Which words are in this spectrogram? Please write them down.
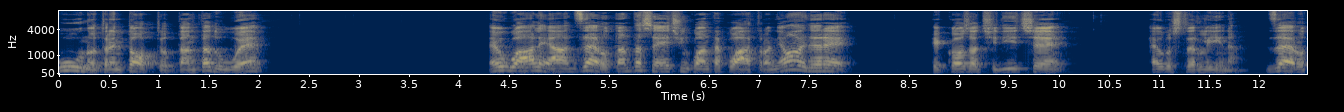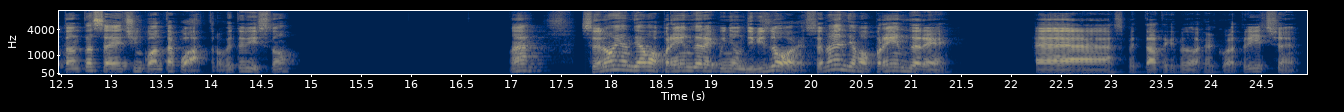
1,38 e 82 è uguale a 0,8654. Andiamo a vedere che cosa ci dice euro sterlina. 0,8654. Avete visto? Eh? Se noi andiamo a prendere, quindi è un divisore, se noi andiamo a prendere, eh, aspettate che prendo la calcolatrice,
